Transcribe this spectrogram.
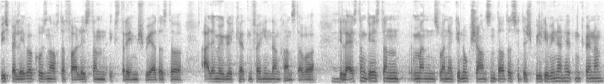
wie es bei Leverkusen auch der Fall ist, dann extrem schwer, dass du alle Möglichkeiten verhindern kannst. Aber mhm. die Leistung gestern, ich meine, es waren ja genug Chancen da, dass sie das Spiel gewinnen hätten können.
